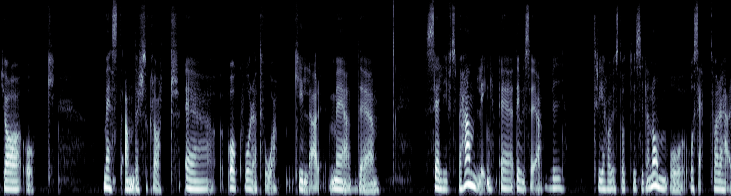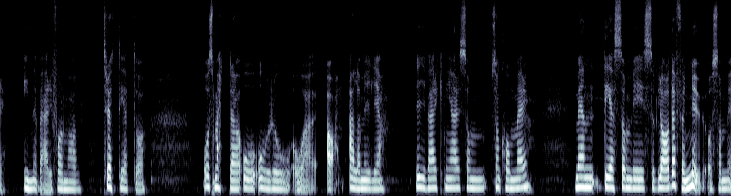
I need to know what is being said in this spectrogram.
jag och mest Anders såklart, eh, och våra två killar med cellgiftsbehandling. Det vill säga, vi tre har ju stått vid sidan om och, och sett vad det här innebär i form av trötthet och, och smärta och oro och ja, alla möjliga biverkningar som, som kommer. Mm. Men det som vi är så glada för nu och som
